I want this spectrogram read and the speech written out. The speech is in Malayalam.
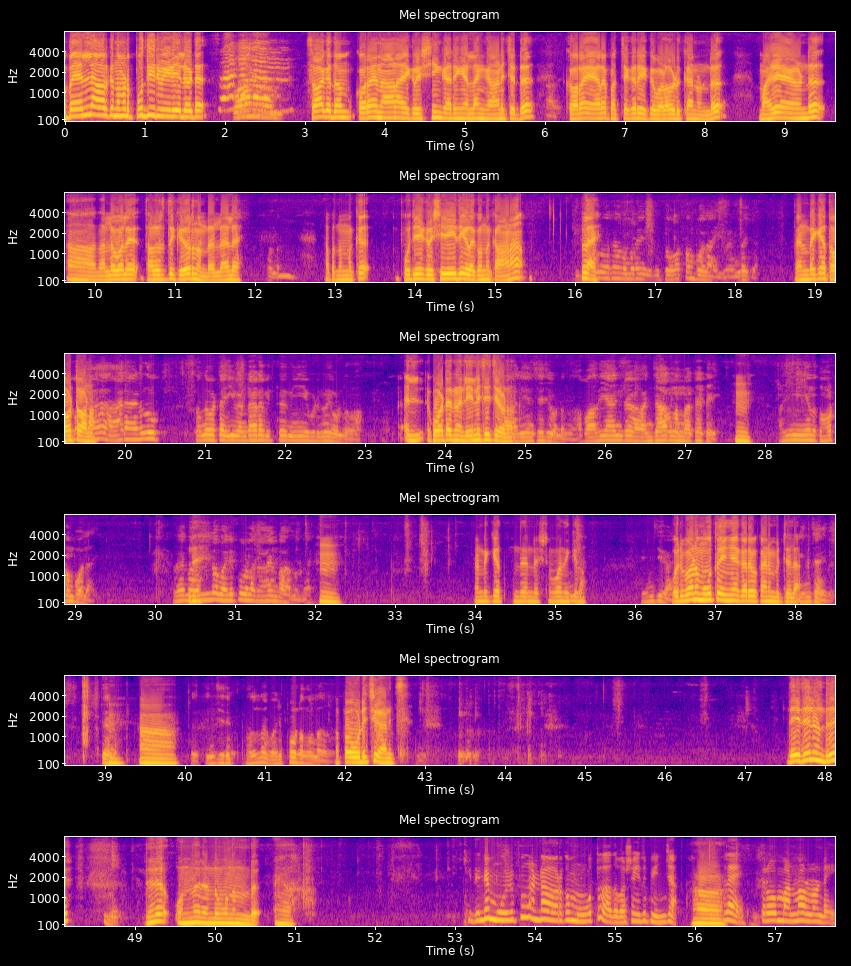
അപ്പൊ എല്ലാവർക്കും നമ്മുടെ പുതിയൊരു വീഡിയോയിലോട്ട് സ്വാഗതം. കുറെ നാളായി കൃഷിയും കാര്യങ്ങളെല്ലാം കാണിച്ചിട്ട് കുറെ ഏറെ പച്ചക്കറിയൊക്കെ വിളവെടുക്കാനുണ്ട്. മഴയായതുകൊണ്ട് നല്ലപോലെ തളർത്ത് കയറുന്നുണ്ട് അല്ല അല്ലേ? അപ്പൊ നമുക്ക് പുതിയ കൃഷി രീതികളൊക്കെ ഒന്ന് കാണാം. അല്ലേ? വെണ്ടയ്ക്ക. തോട്ടമാണോ? ആ, ആരായിരുന്നു തന്നുവിട്ട ഈ വെണ്ടയുടെ വിത്ത് നീ ഇവിടുന്ന് കോട്ടയത്ത് ലീന ചേച്ചി കൊണ്ടുവന്നു. അപ്പൊ അത് ഞാൻ അഞ്ചാറെണ്ണം നട്ടിട്ടേ. അത് ഇങ്ങനെ തോട്ടം പോലായി. നല്ല വലിപ്പമുള്ള കായ ഉണ്ടാകുന്നുണ്ട്. എന്തുണ്ട് ഇഷ്ടംപോലെ നിൽക്കുന്നു ഒരുപാട് മൂത്ത് കഴിഞ്ഞാൽ കറി വെക്കാനും പറ്റില്ല. നല്ല വലിപ്പമുണ്ടെന്നുള്ളത്. അപ്പൊ ഒടിച്ച് കാണിച്ച്. ഇത് ഇതിലുണ്ട്. ഇത്. ഇതിൽ ഒന്ന് രണ്ട് മൂന്നെണ്ണുണ്ട്? ഇതിന്റെ മുഴുപ്പ് കണ്ടാ അവർക്ക് മൂത്തതാ അത് പക്ഷെ ഇത് പിഞ്ചാ. അല്ലേ? ഇത്രയും മണ്ണുള്ളോണ്ടേ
